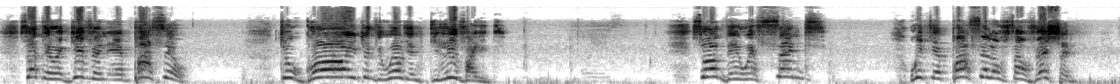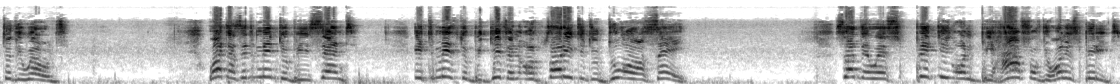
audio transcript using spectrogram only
So they were given a parcel to go into the world and deliver it. So they were sent with a parcel of salvation to the world. What does it mean to be sent? It means to be given authority to do or say. So they were speaking on behalf of the Holy Spirit.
